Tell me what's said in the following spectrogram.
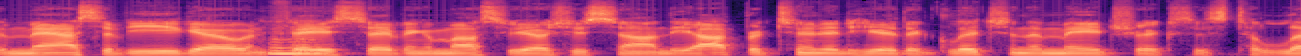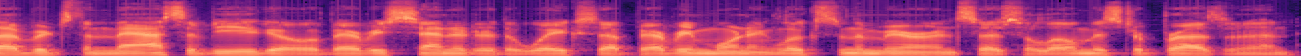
the massive ego and mm-hmm. face saving of Masayoshi Son. The opportunity here, the glitch in the matrix, is to leverage the massive ego of every senator that wakes up every morning, looks in the mirror, and says, Hello, Mr. President.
